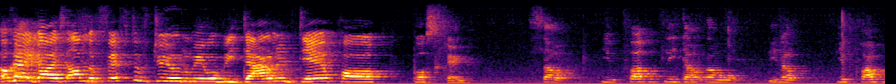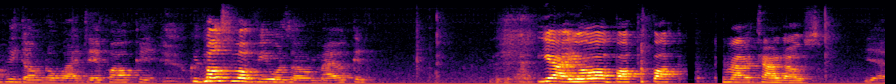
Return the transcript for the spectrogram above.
Okay, guys, on the 5th of June, we will be down in Deer Park busking. So, you probably don't know, you know, you probably don't know where Deer Park is. Because most of our viewers are American. Yeah, you're a box box Americanos. Yeah.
